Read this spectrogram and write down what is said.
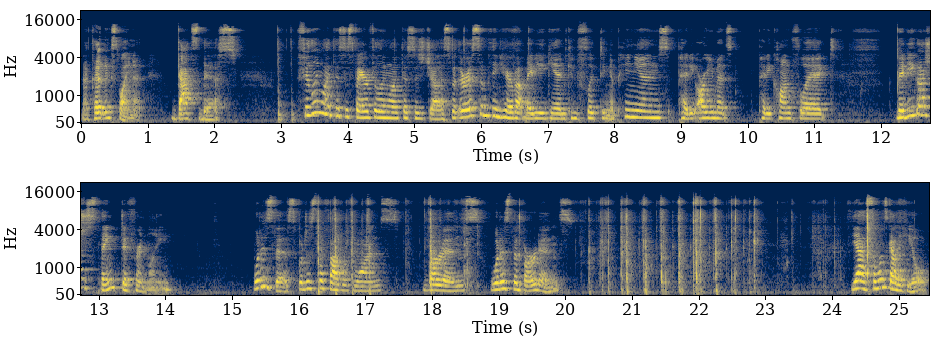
and I couldn't explain it. That's this. Feeling like this is fair, feeling like this is just. But there is something here about maybe, again, conflicting opinions, petty arguments, petty conflict. Maybe you guys just think differently. What is this? What is the Five of Wands? Burdens. What is the burdens? Yeah, someone's got to heal.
